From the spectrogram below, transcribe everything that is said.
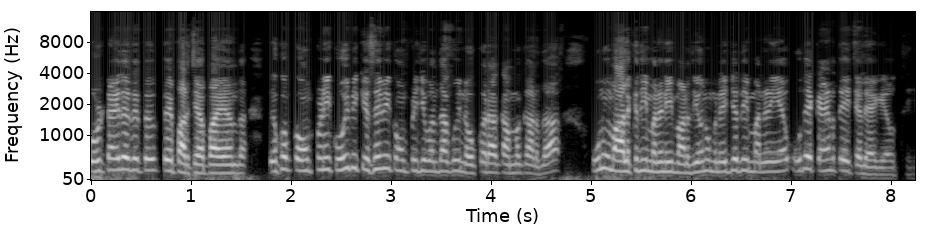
ਉਲਟਾ ਇਹਦੇ ਤੇ- ਪਰਚਾ ਪਾਇਆ ਜਾਂਦਾ। ਦੇਖੋ ਕੰਪਨੀ ਕੋਈ ਵੀ ਕਿਸੇ ਵੀ ਕੰਪਨੀ 'ਚ ਬੰਦਾ ਕੋਈ ਨੌਕਰ ਆ ਕੰਮ ਕਰਦਾ ਉਹਨੂੰ ਮਾਲਕ ਦੀ ਮੰਨਣੀ ਬਣਦੀ ਉਹਨੂੰ ਮੈਨੇਜਰ ਦੀ ਮੰਨਣੀ ਆ ਉਹਦੇ ਕਹਿਣ ਤੇ ਚਲਿਆ ਗਿਆ ਉੱਥੇ।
